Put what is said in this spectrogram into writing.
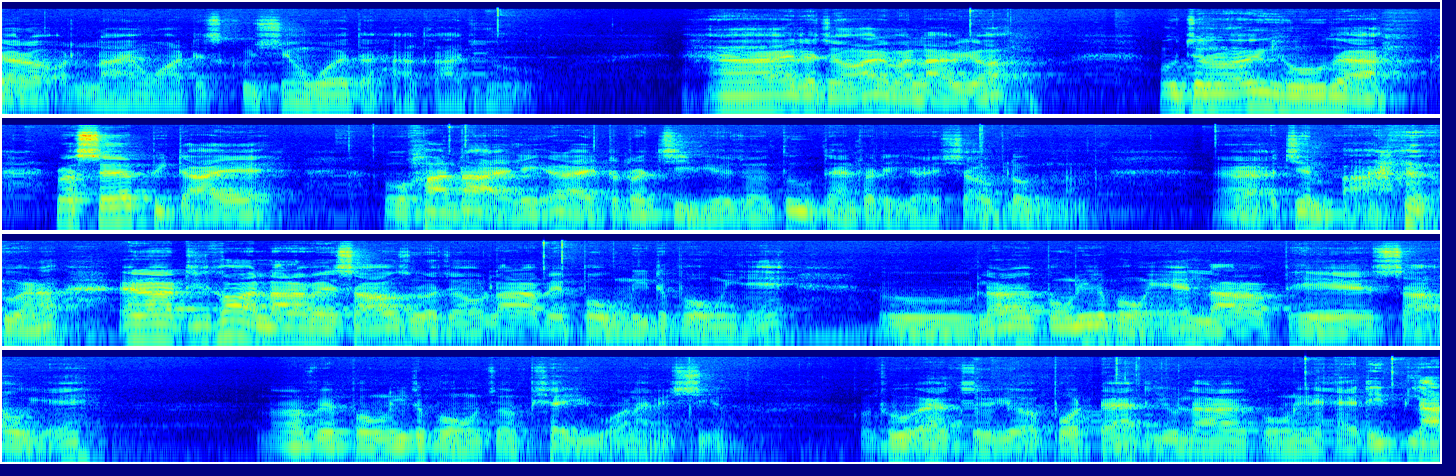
ကြတော့ online ဝါ description word ဟာကကြည့်ဟာအဲ့တော့ကျွန်တော်အဲ့ဒီမှာလာပြီးတော့ဟိုကျွန်တော်အဲ့ဒီဟိုဒါ Russell Peter ရဲ့ဟိုဟာတာလေအဲ့ဒါတော်တော်ကြည့်ပြီးတော့ကျွန်တော်သူ့အတန်ထွက်တွေရရှောက်လုပ်လို့ အဲအကျင့်ပါခုကနော်အဲ့တော့ဒီခေါက်ကလာတာပဲစာအုပ်ဆိုတော့ကျွန်တော်လာတာပဲပုံလေးတစ်ပုံရင်ဟိုလာတာပုံလေးတစ်ပုံရင်လာတာပဲစာအုပ်ရင်တော့ပဲပုံလေးတစ်ပုံကိုကျွန်တော်ဖြတ်ယူသွားလိုက်မရှိဘူး control x ဆိုပြီးတော့ import ဒီကိုလာတဲ့ပုံလေးနဲ့အဲဒီလာ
